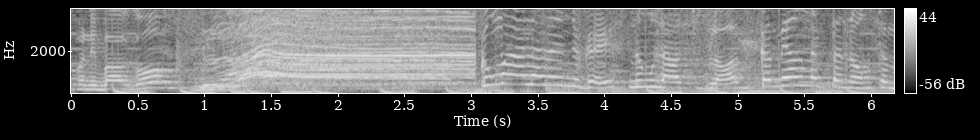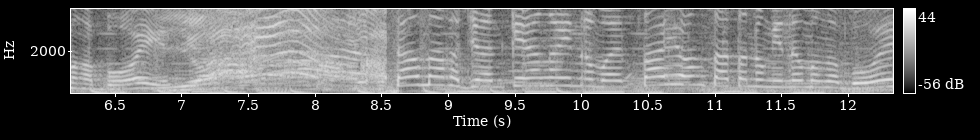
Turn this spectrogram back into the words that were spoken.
panibagong Kung maalala nyo guys, nung last vlog, kami ang nagtanong sa mga boys. Tama ka dyan. Kaya ngayon naman, tayo ang tatanungin ng mga boy.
